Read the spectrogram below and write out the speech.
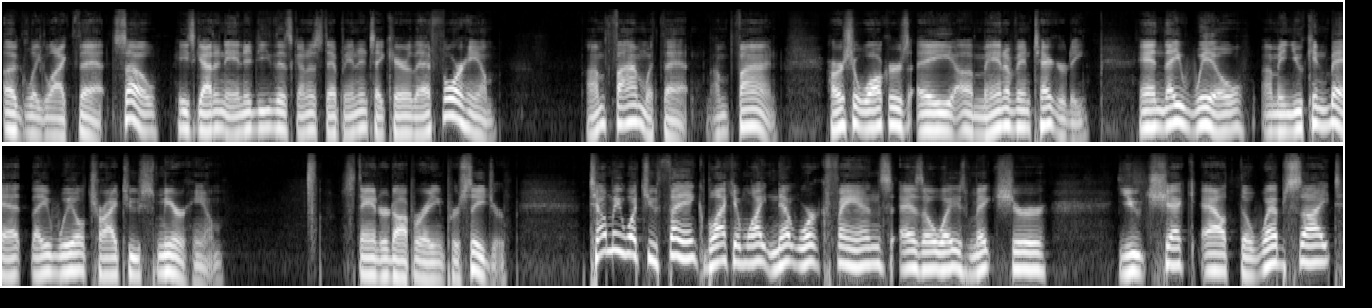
ugly like that. So he's got an entity that's going to step in and take care of that for him. I'm fine with that. I'm fine. Herschel Walker's a, a man of integrity. And they will, I mean, you can bet they will try to smear him. Standard operating procedure. Tell me what you think, Black and White Network fans. As always, make sure you check out the website.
